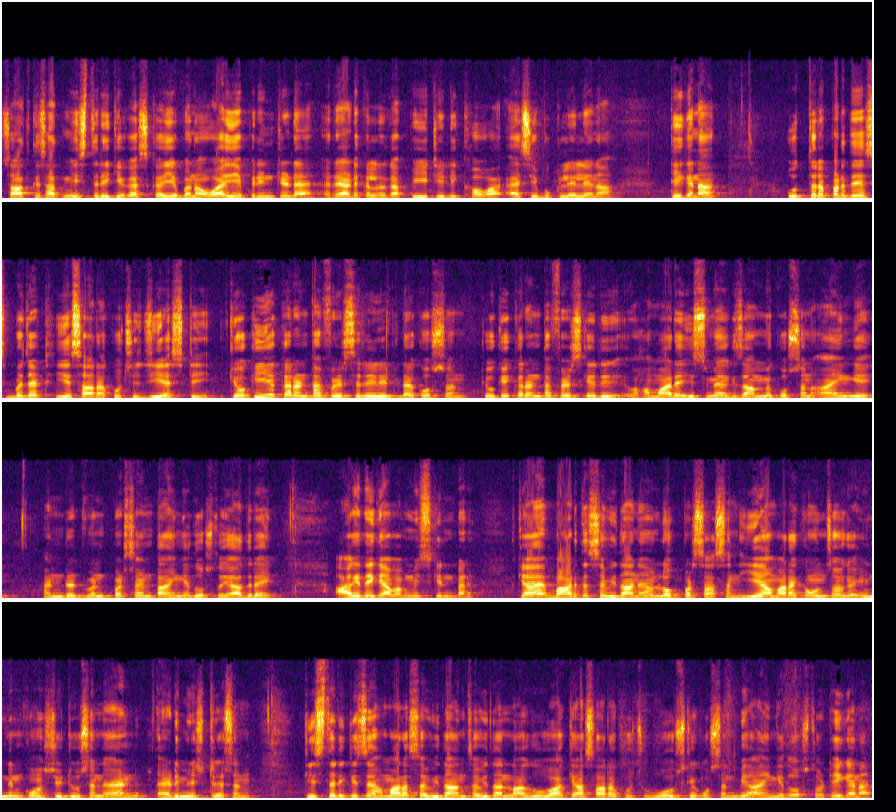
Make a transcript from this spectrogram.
साथ के साथ में इस तरीके का इसका ये बना हुआ है, ये प्रिंटेड है रेड कलर का पीटी लिखा हुआ है, ऐसी बुक ले लेना, ठीक है ना? उत्तर प्रदेश बजट, ये सारा कुछ जीएसटी क्योंकि ये करंट अफेयर्स से रिलेटेड है क्वेश्चन क्योंकि करंट अफेयर्स के हमारे इसमें एग्ज़ाम में क्वेश्चन आएँगे। हंड्रेड वन परसेंट आएँगे दोस्तों, याद रहे। आगे देखिए आप अपनी स्क्रीन पर, क्या है? भारतीय संविधान है, लोक प्रशासन। ये हमारा कौन सा होगा? इंडियन कॉन्स्टिट्यूशन एंड एडमिनिस्ट्रेशन किस तरीके से हमारा संविधान संविधान लागू हुआ, क्या सारा कुछ, वो उसके क्वेश्चन भी आएँगे दोस्तों, ठीक है ना?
